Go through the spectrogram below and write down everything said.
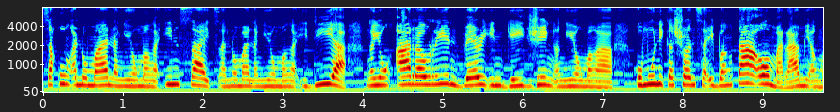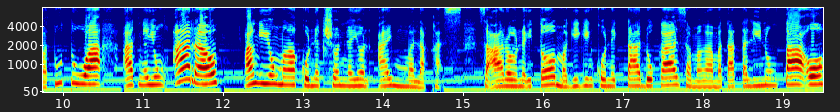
sa kung anuman ang iyong mga insights, anuman ang iyong mga ideya. Ngayong araw rin, very engaging ang iyong mga komunikasyon sa ibang tao, marami ang matutuwa at ngayong araw, ang iyong mga koneksyon ngayon ay malakas. Sa araw na ito, magiging konektado ka sa mga matatalinong tao,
